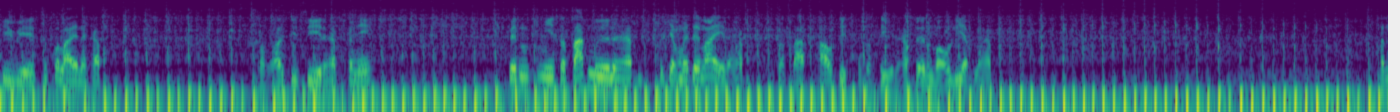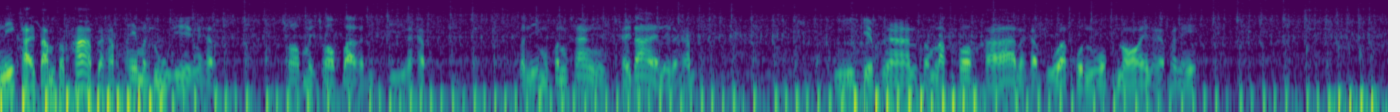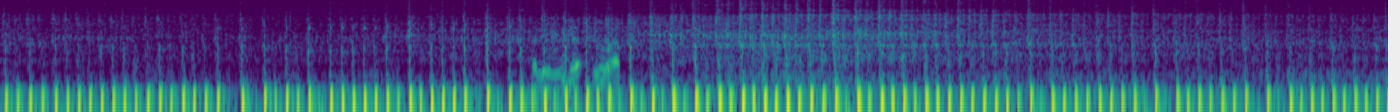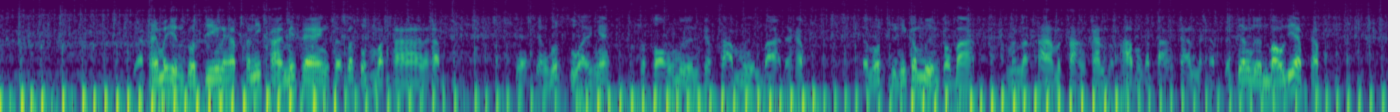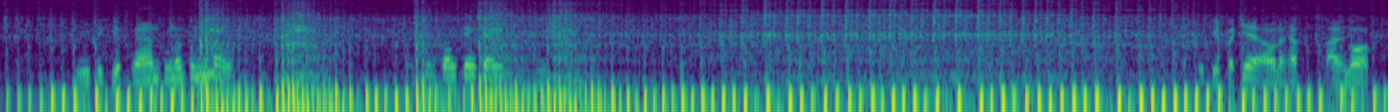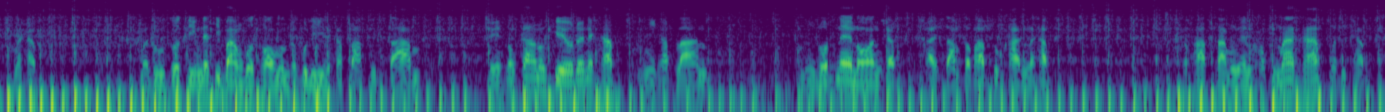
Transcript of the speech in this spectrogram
TVA Super Light นะครับ 200 cc นะครับคันนี้ เป็นมีสตาร์ทมือนะครับ ยังไม่ได้ไล่นะครับ สตาร์ทเท้าติดปกตินะครับ เดินเบาเรียบนะครับ คันนี้ขายตามสภาพนะครับ ให้มาดูเองนะครับ ชอบไม่ชอบว่ากันอีกทีนะครับสนิมค่อนข้างใช้ได้เลยนะครับ มีเก็บงานสำหรับพ่อค้านะครับ หรือว่าคนงบน้อยนะครับคันนี้ สนิมเย อะอยู่ครับ อยากให้มาเห็นตัวจริงนะครับตอนนี้ขายไม่แพงแต่ก็สมราคานะครับเนี่ยอย่างรถสวยอย่างเงี้ยก็สองหมื่นเกือบสามหมื่นบาทนะครับ แต่รถอยู่นี่ก็หมื่นกว่าบาท มันราคามันต่างกันสภาพมันก็ต่างกันนะครับ แต่เครื่องเดินเบาเรียบครับมีไปเก็บงานตรงนั้นตรงนี้มั่งเครื่องกองแกงแกง แก้เอานะครับ ภายนอกนะครับ มาดูตัวจริงได้ที่บางบัวทองนนทบุรีนะครับฝากติดตามเฟซน้องก้าวน้องเกลด้วยนะครับนี่ครับร้านมีรถแน่นอนครับ ขายตามสภาพทุกคันนะครับ สภาพตามเงินขอบคุณมากครับสวัสดีครับ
